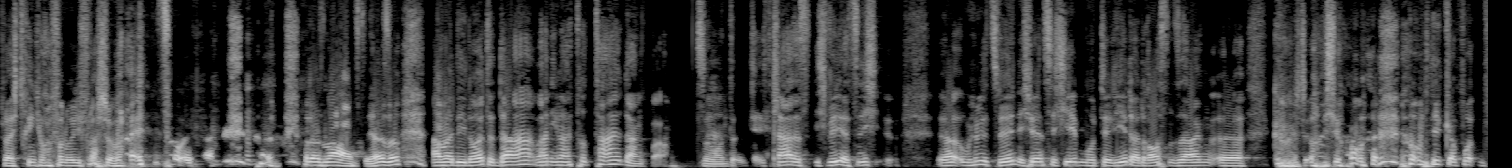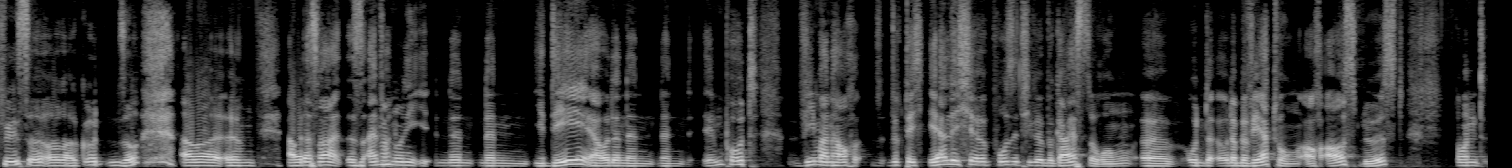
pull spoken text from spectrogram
vielleicht trinke ich auch einfach nur die Flasche Wein. So, ja. Und das war's. Ja, so. Aber die Leute da waren ihm halt total dankbar. So, und äh, klar, das, ich will jetzt nicht, ja, um Himmels Willen, ich will jetzt nicht jedem Hotelier da draußen sagen, äh, kümmert euch um, um die kaputten Füße eurer Kunden, so. Aber, ähm, aber das war, das ist einfach nur eine, eine, eine Idee, ja, oder ein, ein Input, wie man auch wirklich ehrliche, positive Begeisterung äh, und, oder Bewertungen auch auslöst und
